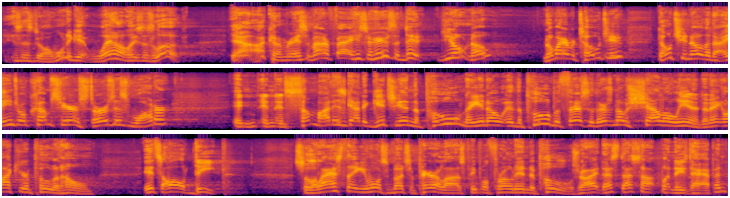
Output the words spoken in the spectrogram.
He says, Do I want to get well? He says, Look, yeah, I come here. As a matter of fact, he said, Here's the deal. You don't know? Nobody ever told you? Don't you know that an angel comes here and stirs this water? and, and, and somebody's got to get you in the pool. Now, you know, in the pool of Bethesda, there's no shallow end. It ain't like your pool at home, it's all deep. So the last thing you want is a bunch of paralyzed people thrown into pools, right? That's, that's not what needs to happen.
